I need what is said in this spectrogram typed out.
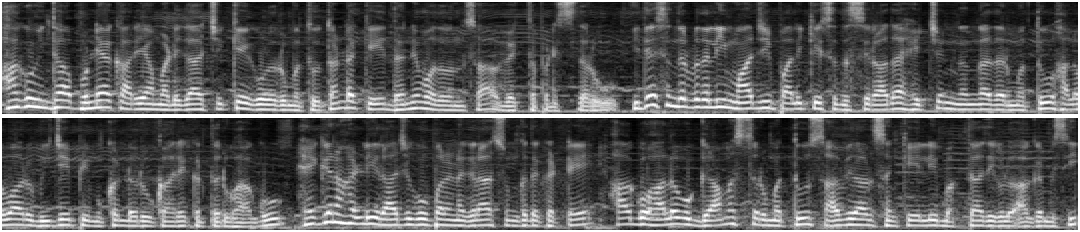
ಹಾಗೂ ಇಂತಹ ಪುಣ್ಯ ಕಾರ್ಯ ಮಾಡಿದ ಚಿಕ್ಕೇಗೌಡರು ಮತ್ತು ತಂಡಕ್ಕೆ ಧನ್ಯವಾದವನ್ನು ಸಹ ವ್ಯಕ್ತಪಡಿಸಿದರು. ಇದೇ ಸಂದರ್ಭದಲ್ಲಿ ಮಾಜಿ ಪಾಲಿಕೆ ಸದಸ್ಯರಾದ ಎಚ್ ಎನ್ ಗಂಗಾಧರ್ ಮತ್ತು ಹಲವಾರು ಬಿಜೆಪಿ ಮುಖಂಡರು, ಕಾರ್ಯಕರ್ತರು ಹಾಗೂ ಹೆಗ್ಗನಹಳ್ಳಿ ರಾಜಗೋಪಾಲ ನಗರ, ಸುಂಕದಕಟ್ಟೆ ಹಾಗೂ ಹಲವು ಗ್ರಾಮಸ್ಥರು ಮತ್ತು ಸಾವಿರಾರು ಸಂಖ್ಯೆಯಲ್ಲಿ ಭಕ್ತಾದಿಗಳು ಆಗಮಿಸಿ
